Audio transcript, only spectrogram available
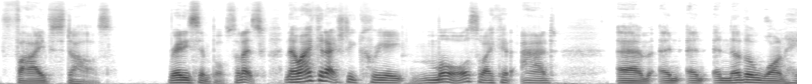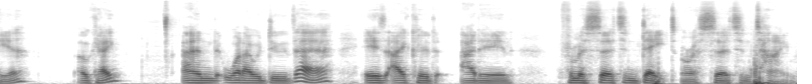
five stars. Really simple. So let's, now I could actually create more. So I could add um, an, an, another one here. Okay. And what I would do there is I could add in from a certain date or a certain time.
